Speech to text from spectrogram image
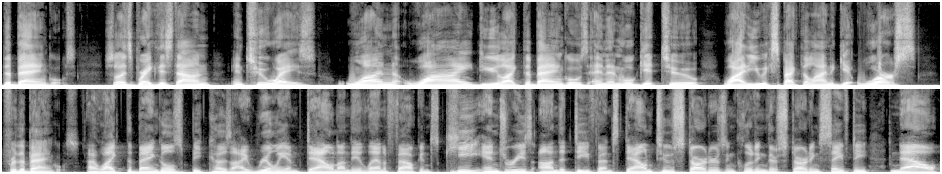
the Bengals. So let's break this down in two ways. One, why do you like the Bengals? And then we'll get to why do you expect the line to get worse for the Bengals. I like the Bengals because I really am down on the Atlanta Falcons. Key injuries on the defense. Down two starters, including their starting safety. Now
